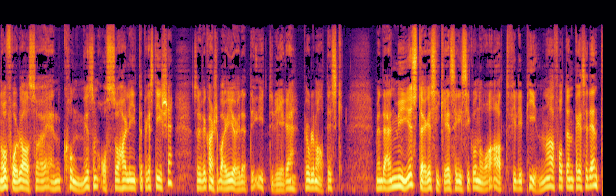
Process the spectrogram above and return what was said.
Nå får du altså en konge som også har lite prestisje, så det vil kanskje bare gjøre dette ytterligere problematisk. Men det er en mye større sikkerhetsrisiko nå at Filippinene har fått en president,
